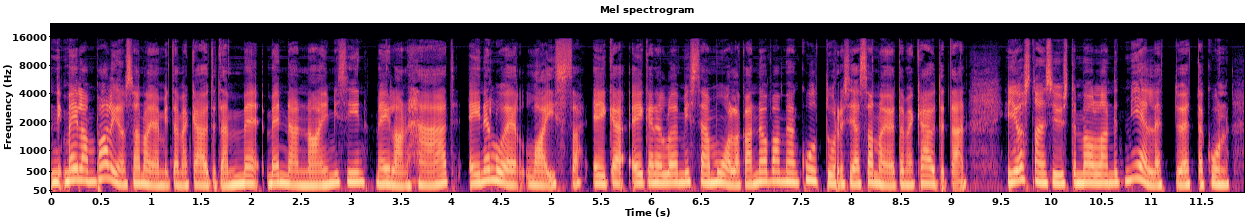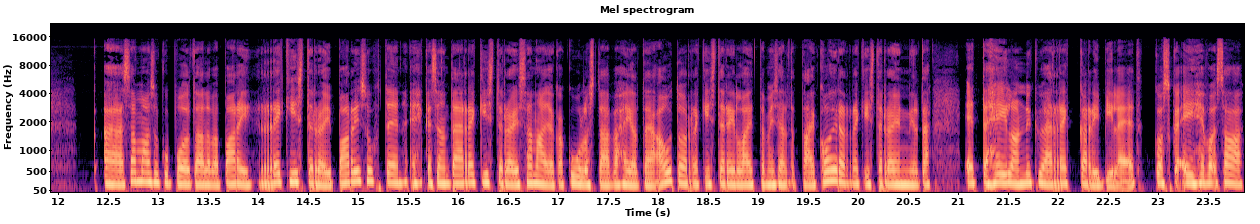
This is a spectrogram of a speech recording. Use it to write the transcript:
niin meillä on paljon sanoja, mitä me käytetään. Me mennään naimisiin, meillä on häät, ei ne lue laissa, eikä, eikä ne lue missään muuallakaan. Ne on vaan meidän kulttuurisia sanoja, joita me käytetään. Ja jostain syystä me ollaan nyt mielletty, että kun ää, samaa sukupuolta oleva pari rekisteröi parisuhteen. Ehkä se on tämä rekisteröi sana, joka kuulostaa vähän joltain auton rekisterin laittamiselta tai koiran rekisteröinniltä, että heillä on nykyään rekkaribileet, koska ei he voi saa,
